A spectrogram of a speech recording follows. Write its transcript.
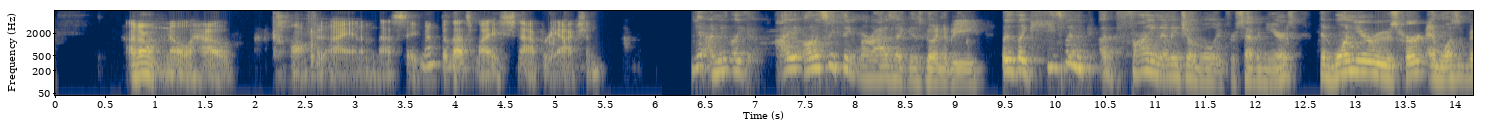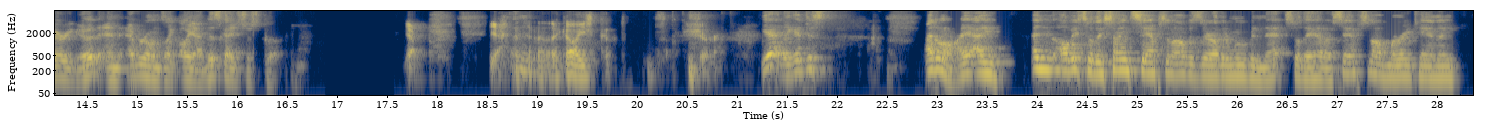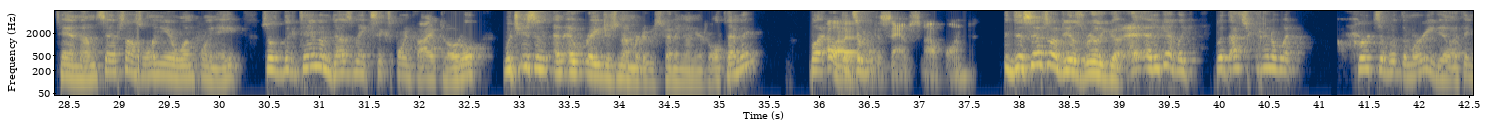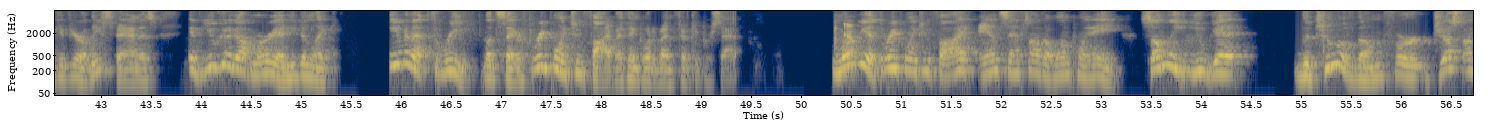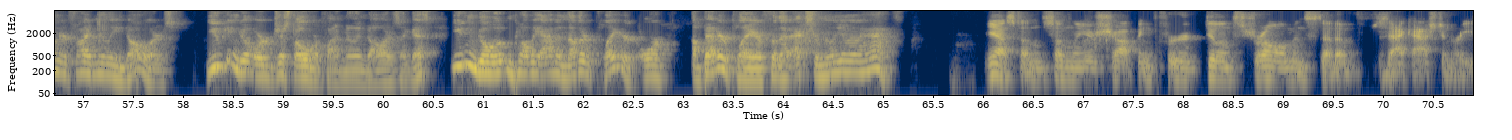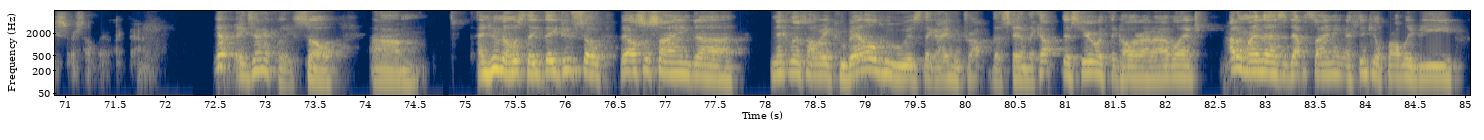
I don't know how confident I am in that statement, but that's my snap reaction. Yeah, I mean, like, I honestly think Mrazek is going to be like he's been a fine NHL goalie for seven years. Had one year he was hurt and wasn't very good, and everyone's like, "Oh yeah, this guy's just good." Yep. Yeah. like, oh, he's good. sure. Yeah, like I just, I don't know. I, I and obviously they signed Samsonov as their other move in net, so they have a Samsonov Murray tandem. Tandem. Samsonov's one year, one point eight. So the tandem does make six point five total, which isn't an outrageous number to be spending on your goaltending. But I like it's a, the Samsonov one. The Samsonov deal is really good, and, and again, like, but that's kind of what hurts about the Murray deal. I think if you're a Leafs fan, is if you could have got Murray at even like even at three, let's say, or three point two five, I think would have been fifty percent. Murray yep. at three point two five and Samsonov at one point eight. Suddenly, you get the two of them for just under five million dollars. You can go, or just over five million dollars, I guess. You can go out and probably add another player or a better player for that extra million and a half yeah, so suddenly you're shopping for Dylan Strome instead of Zach Aston-Reese or something like that. Yep, exactly. So, um, and who knows? They they do so. They also signed uh, Nicolas Aube-Kubel, who is the guy who dropped the Stanley Cup this year with the Colorado Avalanche. I don't mind that as a depth signing. I think he'll probably be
